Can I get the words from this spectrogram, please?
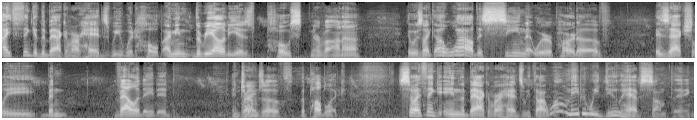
I think at the back of our heads we would hope. I mean, the reality is post Nirvana, it was like, oh wow, this scene that we're a part of has actually been validated in terms Right. of the public. So I think in the back of our heads we thought, well, maybe we do have something.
